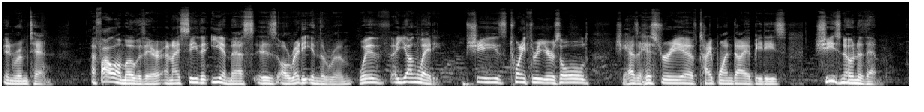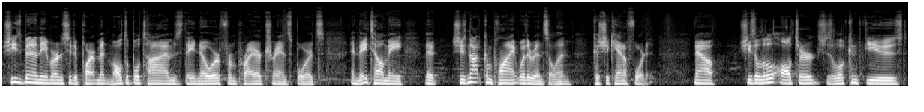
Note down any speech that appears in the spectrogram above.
in room 10. I follow him over there and I see that EMS is already in the room with a young lady. She's 23 years old. She has a history of type 1 diabetes. She's known to them. She's been in the emergency department multiple times. They know her from prior transports and they tell me that she's not compliant with her insulin because she can't afford it. Now, she's a little altered, she's a little confused.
